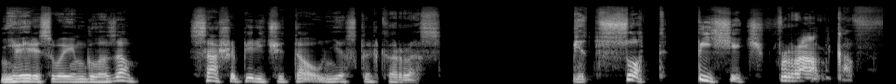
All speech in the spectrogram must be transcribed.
Не веря своим глазам, Саша перечитал несколько раз. Пятьсот тысяч франков!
